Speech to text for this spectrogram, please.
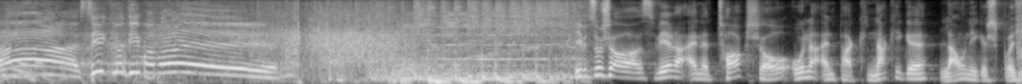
Ah, Sieg für Timo Woll. Liebe Zuschauer, es wäre eine Talkshow ohne ein paar knackige, launige Sprüche.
